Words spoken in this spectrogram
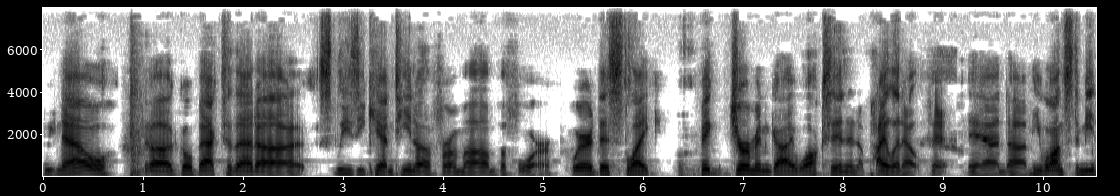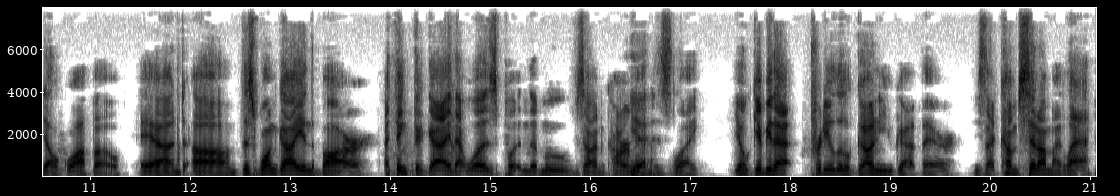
we now uh, go back to that uh, sleazy cantina from um, before, where this like big German guy walks in in a pilot outfit, and um, he wants to meet El Guapo. And um, this one guy in the bar, I think the guy that was putting the moves on Carmen, Yeah. is like, "Yo, give me that pretty little gun you got there." He's like, "Come sit on my lap."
